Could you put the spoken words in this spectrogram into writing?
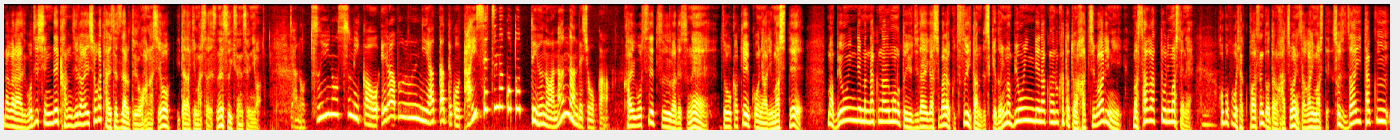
だからご自身で感じる相性が大切であるというお話をいただきましたですね鈴木先生には。じゃあの対の住処を選ぶにあたってこう大切なことっていうのは何なんでしょうか？介護施設がですね増加傾向にありましてまあ、病院で亡くなるものという時代がしばらく続いたんですけど、今、病院で亡くなる方というのは8割に、まあ、下がっておりましてね、うん、ほぼほぼ100%だったのが8割に下がりまして、そして在宅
